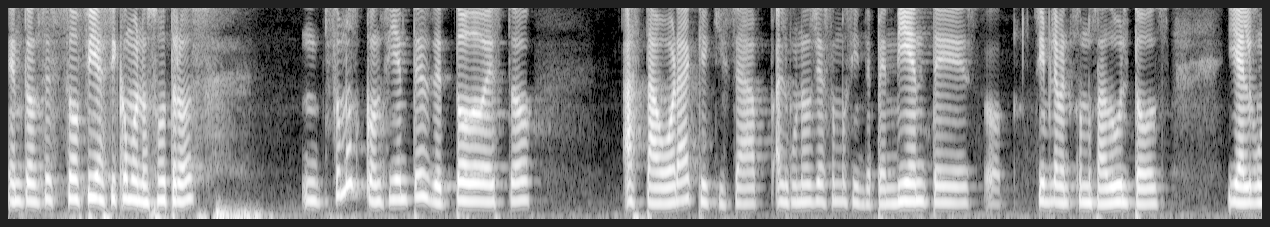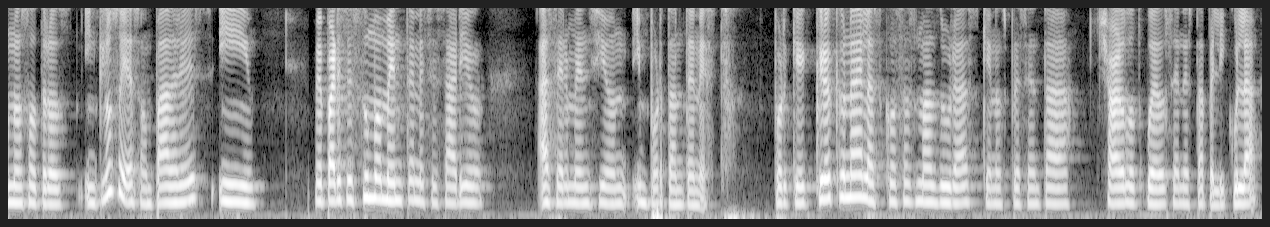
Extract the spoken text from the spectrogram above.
Entonces, Sofía, así como nosotros, somos conscientes de todo esto hasta ahora que quizá algunos ya somos independientes o simplemente somos adultos y algunos otros incluso ya son padres y me parece sumamente necesario hacer mención importante en esto, porque creo que una de las cosas más duras que nos presenta Charlotte Wells en esta película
